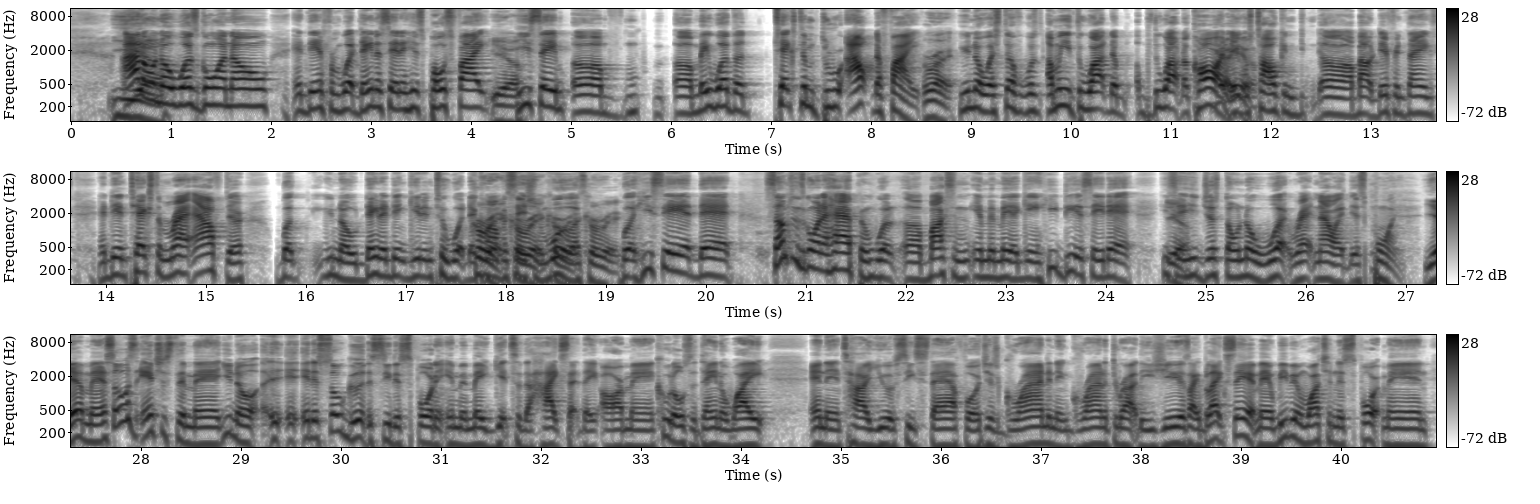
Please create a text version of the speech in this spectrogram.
I don't know what's going on. And then from what Dana said in his post fight, Yeah. he say uh, uh Mayweather text him throughout the fight. Right. You know what stuff was I mean throughout the throughout the card Yeah, they yeah. was talking uh, about different things and then text him right after. But you know, Dana didn't get into what the conversation correct, was. correct, correct. But he said that something's going to happen with uh, boxing MMA again. He did say that. He Yeah. said he just don't know what right now at this point. Yeah, man. So it's interesting, man. You know, it, it is so good to see the sport and MMA get to the heights that they are, man. Kudos to Dana White and the entire UFC staff for just grinding and grinding throughout these years. Like Black said, man, we've been watching this sport, man.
